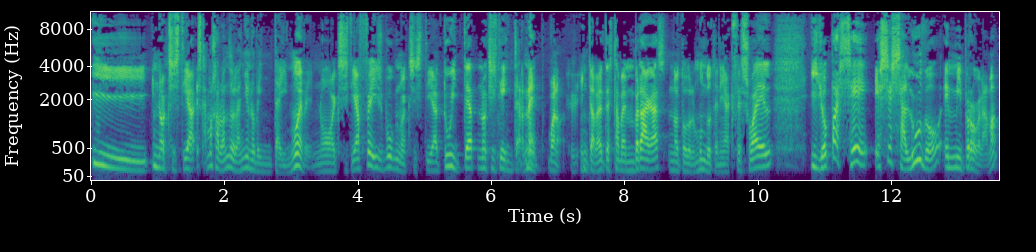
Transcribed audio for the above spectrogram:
Y no existía, estamos hablando del año 99, no existía Facebook, no existía Twitter, no existía Internet. Bueno, Internet estaba en Bragas, no todo el mundo tenía acceso a él, y yo pasé ese saludo en mi programa.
